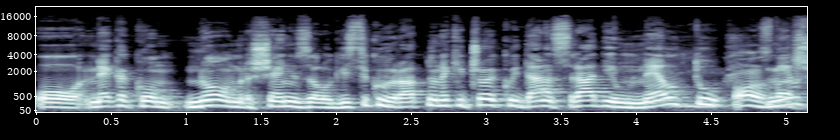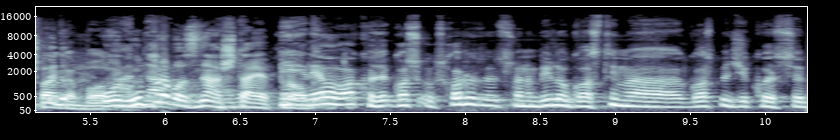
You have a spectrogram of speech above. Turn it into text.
o nekakvom novom rešenju za logistiku, vjerojatno neki čovjek koji danas radi u Neltu, On zna šta ga da- boli. on da. upravo zna šta je problem. Ne, evo ovako, gos, skoro su nam bile u gostima gospođe koje se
